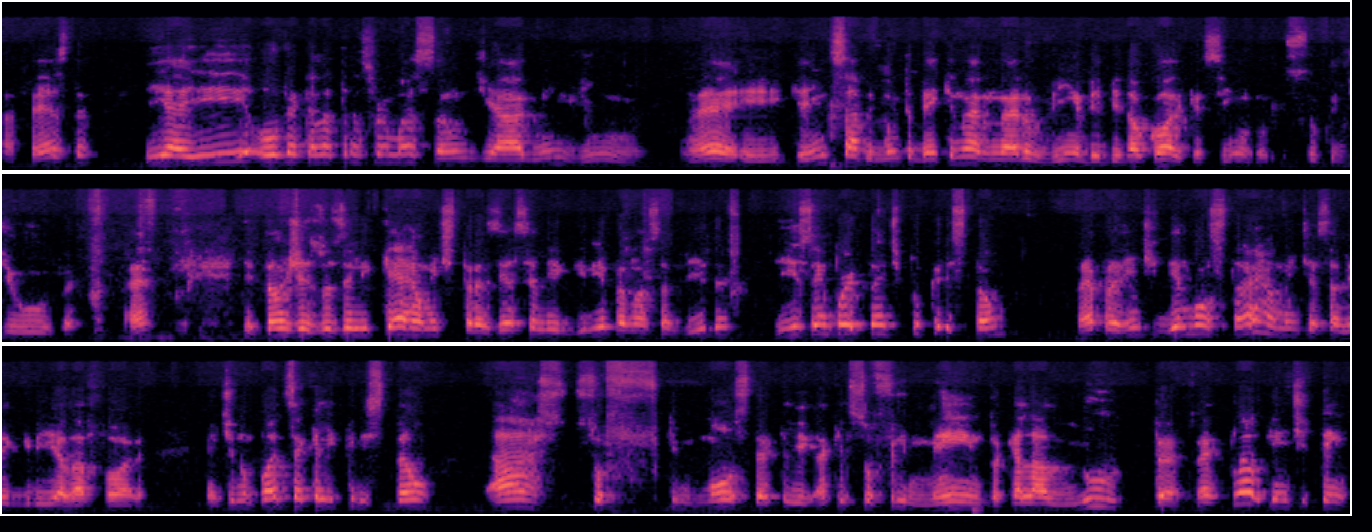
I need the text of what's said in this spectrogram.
na festa. E aí houve aquela transformação de água em vinho. Né? E que a gente sabe muito bem que não era, não era o vinho, a bebida alcoólica, sim o suco de uva. Né? Então Jesus ele quer realmente trazer essa alegria para a nossa vida e isso é importante para o cristão, né? para a gente demonstrar realmente essa alegria lá fora. A gente não pode ser aquele cristão ah, que mostra aquele, aquele sofrimento, aquela luta. Né? Claro que a gente tem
